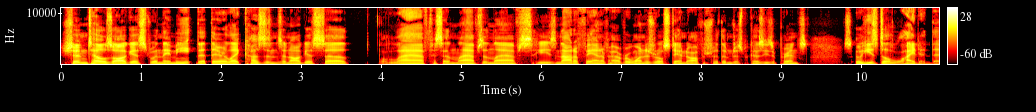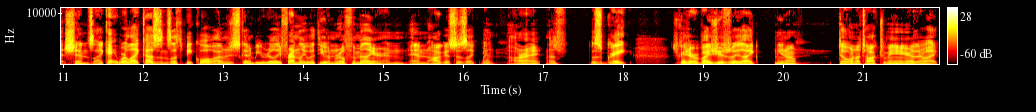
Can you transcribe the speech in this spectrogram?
Shin tells August when they meet that they're like cousins, and August uh, laughs and laughs and laughs. He's not a fan of how everyone is real standoffish with him just because he's a prince. So he's delighted that Shin's like, hey, we're like cousins. Let's be cool. I'm just going to be really friendly with you and real familiar. And and August is like, all right, this, this is great. It's great. Everybody's usually like, you know, don't want to talk to me or they're like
